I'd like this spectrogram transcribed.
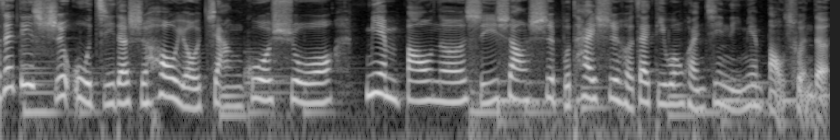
在第十五集的时候有讲过说，说面包呢实际上是不太适合在低温环境里面保存的。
